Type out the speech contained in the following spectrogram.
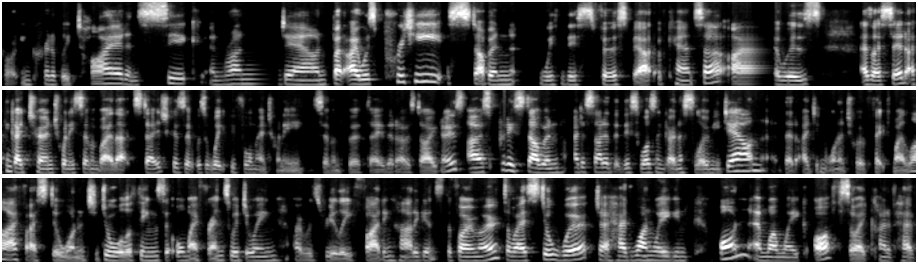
got incredibly tired and sick and run down. But I was pretty stubborn with this first bout of cancer. I was as I said, I think I turned 27 by that stage because it was a week before my 27th birthday that I was diagnosed. I was pretty stubborn. I decided that this wasn't going to slow me down, that I didn't want it to affect my life. I still wanted to do all the things that all my friends were doing. I was really fighting hard against the FOMO. So I still worked. I had one week on and one week off. So I kind of have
